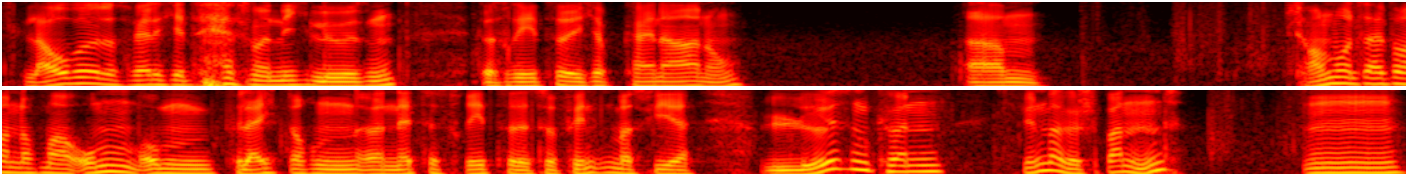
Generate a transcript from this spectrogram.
Ich glaube, das werde ich jetzt erstmal nicht lösen. Das Rätsel, ich habe keine Ahnung. Ähm, schauen wir uns einfach nochmal um, um vielleicht noch ein äh, nettes Rätsel zu finden, was wir lösen können. Ich bin mal gespannt. Hm.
